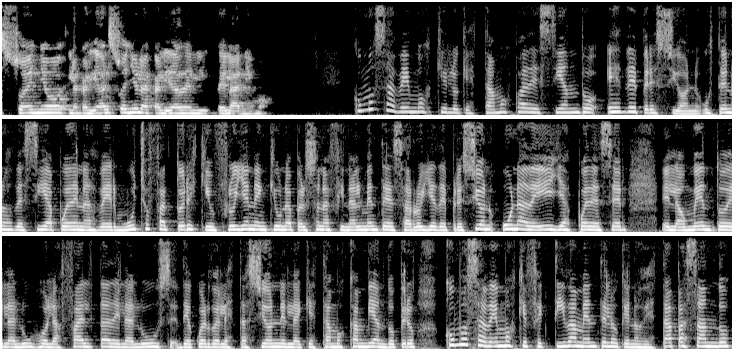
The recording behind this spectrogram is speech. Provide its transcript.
sueño, la calidad del sueño y la calidad del ánimo. ¿Cómo sabemos que lo que estamos padeciendo es depresión? Usted nos decía, pueden haber muchos factores que influyen en que una persona finalmente desarrolle depresión. Una de ellas puede ser el aumento de la luz o la falta de la luz de acuerdo a la estación en la que estamos cambiando. Pero ¿cómo sabemos que efectivamente lo que nos está pasando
